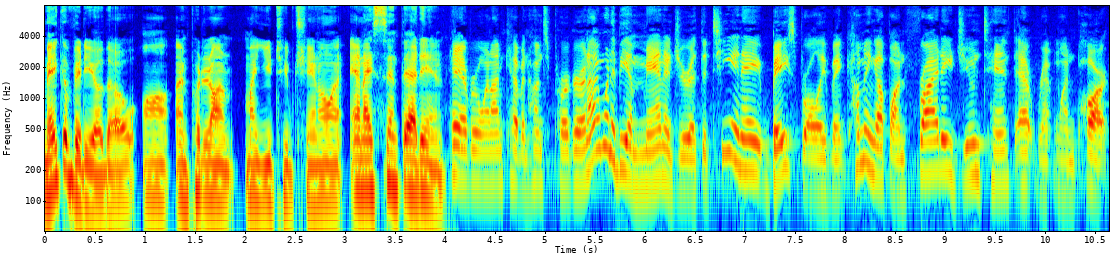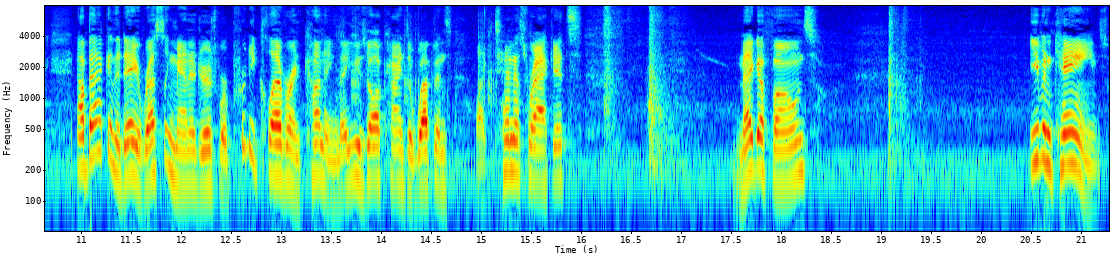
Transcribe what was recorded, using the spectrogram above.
make a video though uh, and put it on my YouTube channel and I sent that in. Hey everyone, I'm Kevin Huntsberger and I want to be a manager at the TNA baseball event coming up on Friday, June 10th at Rent One Park. Now back in the day, wrestling managers were pretty clever and cunning. They used all kinds of weapons like tennis rackets, megaphones, even canes.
